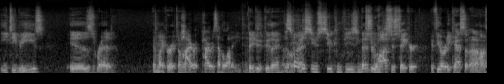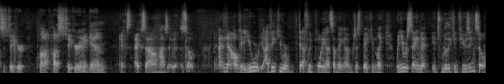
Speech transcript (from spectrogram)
ETBs is red. Am I correct on that? pirate pirates have a lot of ETBs. They do, do they? This Okay. card just seems too confusing. That's to true. use. Hostage taker. If you already cast something on a hostage taker, pop hostage taker in again. Ex- exile has so. And now, okay, you were. I think you were definitely pointing out something. I'm just bacon. Like when you were saying that it's really confusing. So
